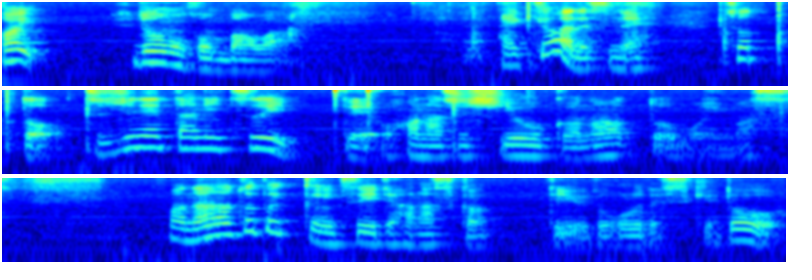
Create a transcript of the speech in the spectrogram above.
はい、どうもこんばんは。はい、今日はですね、ちょっと時事ネタについてお話ししようかなと思います。まあ、何のトピックについて話すかっていうところですけど、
